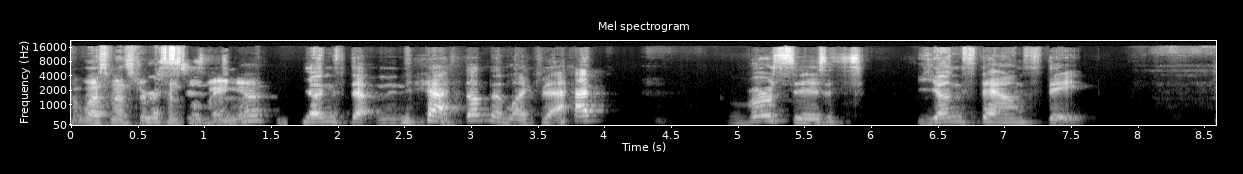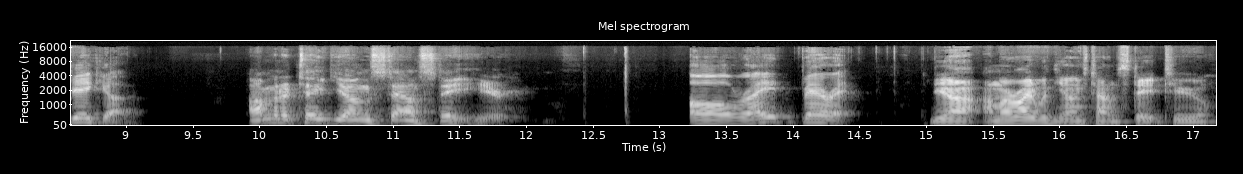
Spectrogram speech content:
Westminster, Pennsylvania? Youngstown, yeah, something like that. Versus Youngstown State. Jacob. I'm going to take Youngstown State here. All right, Barrett. Yeah, I'm gonna ride with Youngstown State too.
